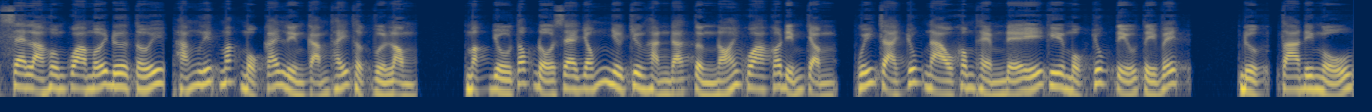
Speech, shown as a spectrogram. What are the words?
Xe là hôm qua mới đưa tới, hắn liếc mắt một cái liền cảm thấy thật vừa lòng. Mặc dù tốc độ xe giống như Trương Hành đã từng nói qua có điểm chậm, quý trà chút nào không thèm để ý kia một chút tiểu tỳ vết. Được, ta đi ngủ.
